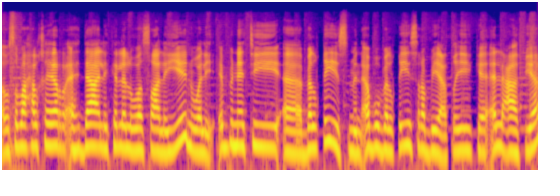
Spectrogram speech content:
وصباح الخير إهداء لكل الوصاليين ولابنتي آه، بلقيس. من أبو بلقيس ربي يعطيك العافية.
